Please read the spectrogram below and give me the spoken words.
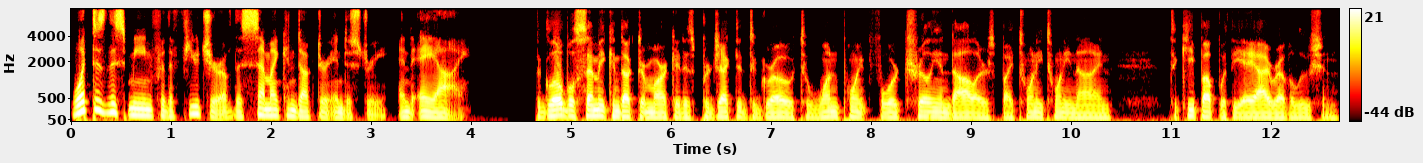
What does this mean for the future of the semiconductor industry and AI? The global semiconductor market is projected to grow to $1.4 trillion by 2029 to keep up with the AI revolution.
